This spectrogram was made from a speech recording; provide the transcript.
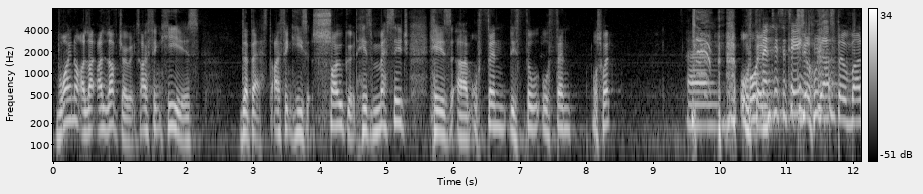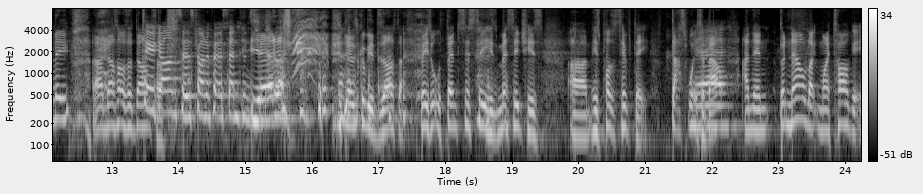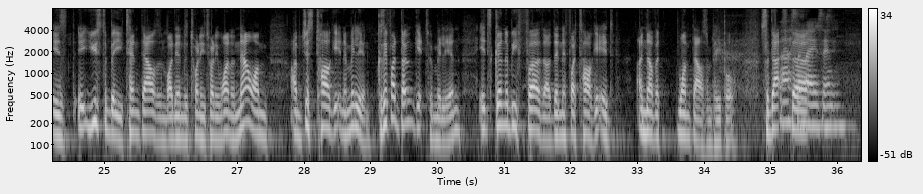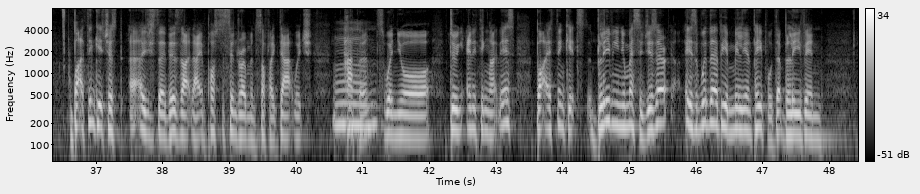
why not? I like I love Joe Wicks. I think he is the best. I think he's so good. His message, his um, authentic, his th- authentic, what's the word? Um, Authen- Authenticity. Oh, that's the money. Um, that's what I was a dancer. two dancers trying to put a sentence Yeah, together. that's, yeah, this could be a disaster. But his authenticity, his message, his um, his positivity. That's what it's about. And then, but now, like my target is, it used to be ten thousand by the end of 2021, and now I'm I'm just targeting a million. Because if I don't get to a million, it's going to be further than if I targeted another 1,000 people. So that's, That's the. amazing. But I think it's just, uh, as you say, there's like that imposter syndrome and stuff like that, which happens when you're doing anything like this. But I think it's believing in your message. Is there, is, would there be a million people that believe in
